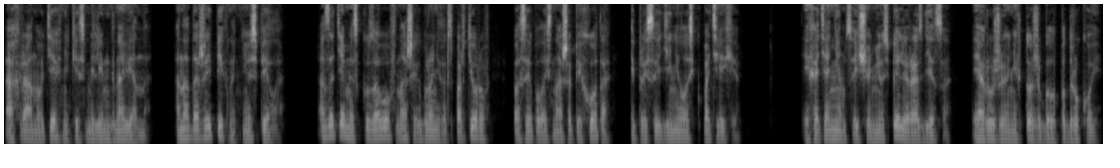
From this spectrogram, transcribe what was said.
Охрану у техники смели мгновенно, она даже и пикнуть не успела. А затем из кузовов наших бронетранспортеров посыпалась наша пехота и присоединилась к потехе. И хотя немцы еще не успели раздеться, и оружие у них тоже было под рукой,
